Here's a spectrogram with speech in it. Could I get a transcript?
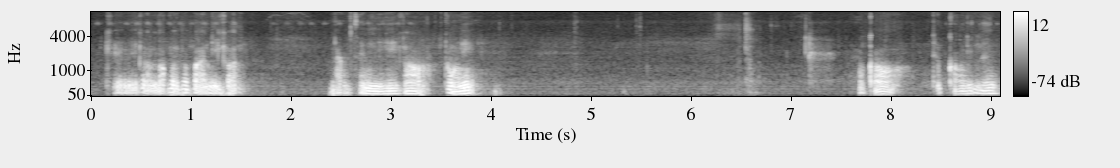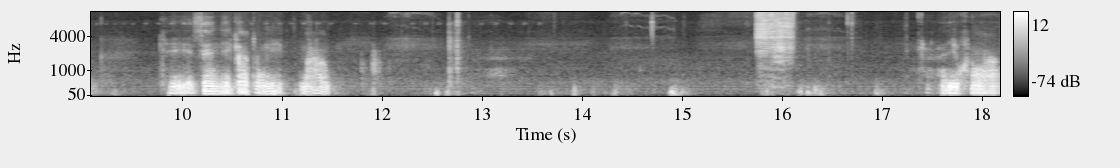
โอเคก็ล็อกไว้ประมาณนี้ก่อนนะครับเส้นนี้ก็ตรงนี้ แล้วก็จับกล้องนิดนึง โอเคเส้นนี้ก็ตรงนี้นะครับอยู่ข้างล่าง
